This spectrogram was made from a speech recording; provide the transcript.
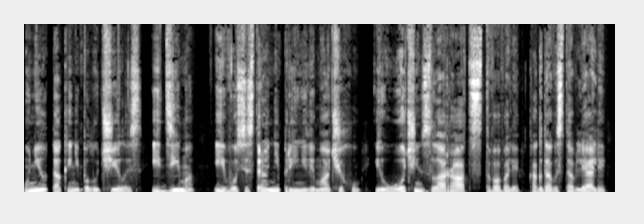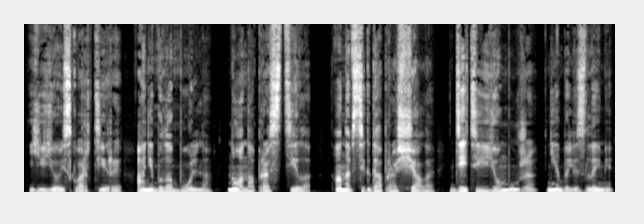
у нее так и не получилось. И Дима и его сестра не приняли мачеху и очень злорадствовали, когда выставляли ее из квартиры. Ане было больно, но она простила. Она всегда прощала. Дети ее мужа не были злыми,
